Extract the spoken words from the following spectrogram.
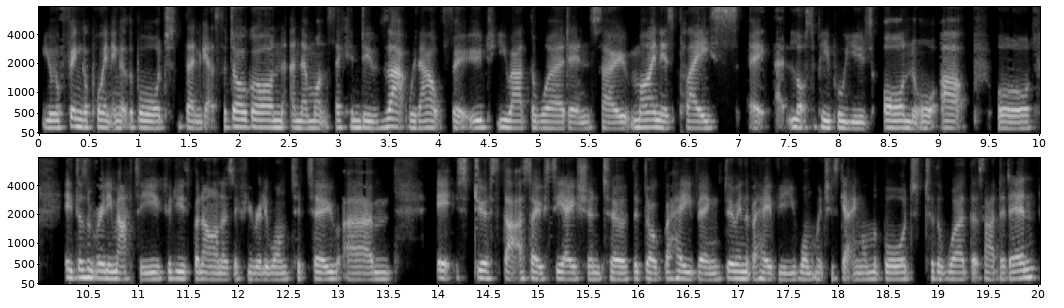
your finger pointing at the board then gets the dog on. And then once they can do that without food, you add the word in. So mine is place. It, lots of people use on or up, or it doesn't really matter. You could use bananas if you really wanted to. Um, it's just that association to the dog behaving doing the behavior you want which is getting on the board to the word that's added in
